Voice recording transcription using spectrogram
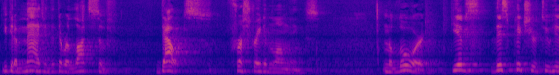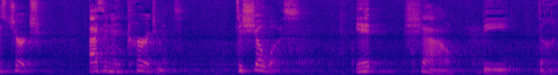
You could imagine that there were lots of doubts, frustrated longings. And the Lord gives this picture to his church as an encouragement to show us it shall be done.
